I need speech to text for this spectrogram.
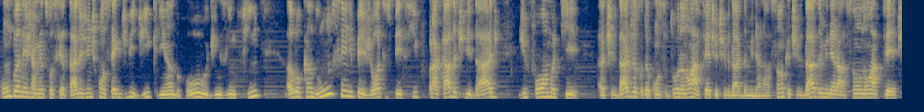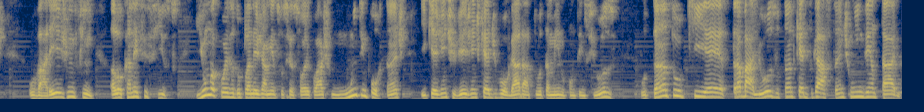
com o planejamento societário, a gente consegue dividir, criando holdings, enfim, alocando um CNPJ específico para cada atividade, de forma que a atividade da construtora não afete a atividade da mineração, que a atividade da mineração não afete o varejo, enfim, alocando esses riscos. E uma coisa do planejamento sucessório que eu acho muito importante e que a gente vê, a gente que é advogado atua também no contencioso, o tanto que é trabalhoso, o tanto que é desgastante um inventário.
